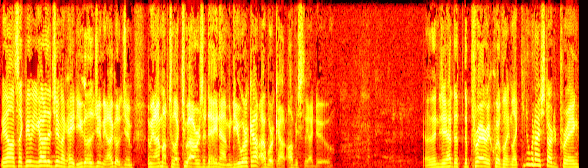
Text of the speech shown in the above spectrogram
You know, it's like you go to the gym, like, hey, do you go to the gym? Yeah, I go to the gym. I mean, I'm up to like two hours a day now. I mean, do you work out? I work out. Obviously, I do. And then you have the, the prayer equivalent, like, you know, when I started praying,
